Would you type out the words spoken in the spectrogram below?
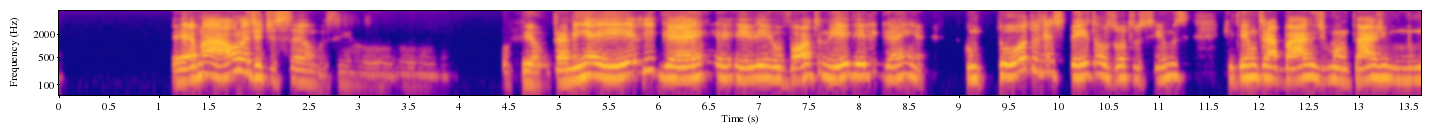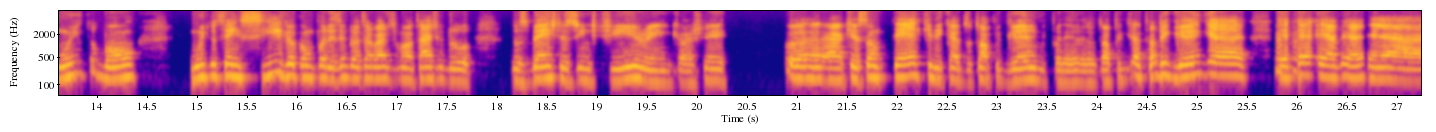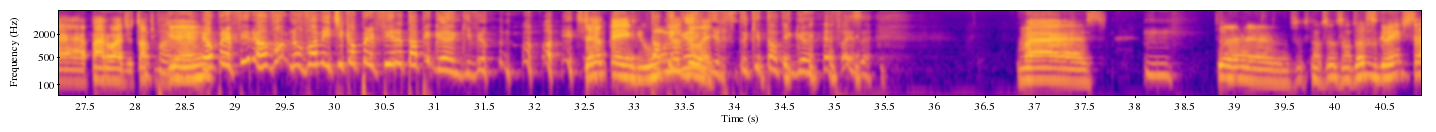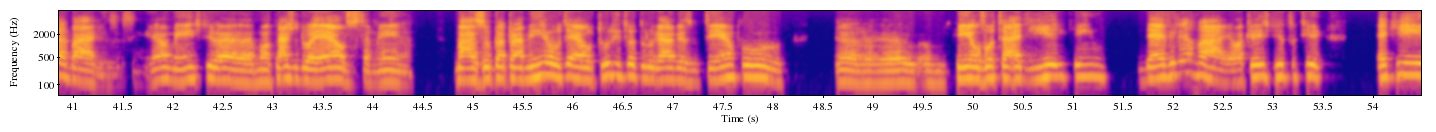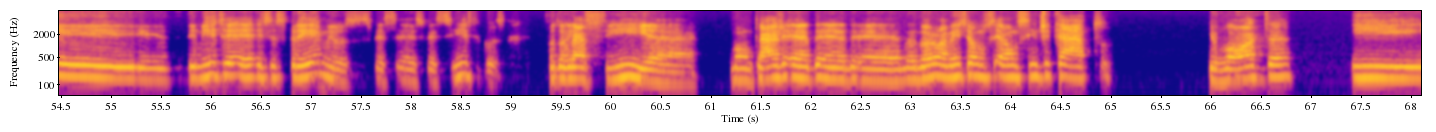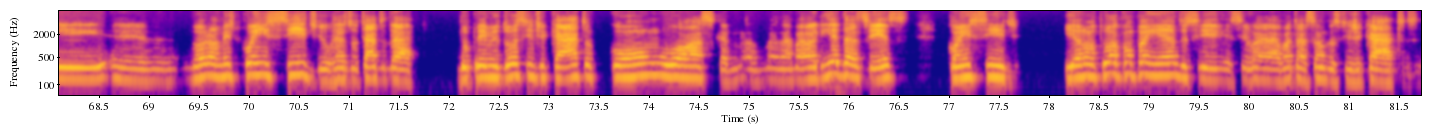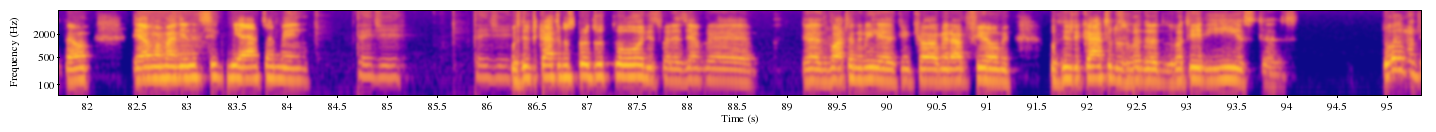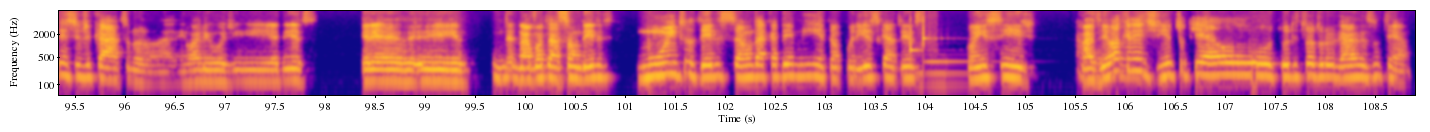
É uma aula de edição, assim, o, o, o filme. Para mim é ele ganha, ele, eu voto nele, ele ganha com todo respeito aos outros filmes que têm um trabalho de montagem muito bom, muito sensível, como, por exemplo, o trabalho de montagem do, dos benches de Shearing, que eu achei uh, a questão técnica do Top Gun, por exemplo, Top, Top Gun é, é, é, é, a paródia, Top Gun. Eu prefiro, eu vou, não vou mentir que eu prefiro Top Gun, viu? Também, um Top e Gang dois. do que Top Gun, pois é. Mas hum. São, são, todos grandes trabalhos, assim. realmente a montagem do Elvis também, né? Mas para mim é o tudo em todo lugar ao mesmo tempo, uh, quem eu votaria e quem deve levar. Eu acredito que é que Dimitri, esses prêmios específicos, fotografia, montagem, é, é, é, normalmente é um, é um sindicato que vota e é, normalmente coincide o resultado da, do prêmio do sindicato com o Oscar. Na maioria das vezes coincide. E eu não estou acompanhando se, se a votação dos sindicatos. Então, é uma maneira de se guiar também. Entendi. Entendi. O sindicato dos produtores, por exemplo, é, é, vota no que é o melhor filme. O sindicato dos, dos roteiristas. Todo mundo tem sindicato no, em Hollywood. E eles, ele, na votação deles, muitos deles são da academia, então por isso que às vezes coincide. Mas eu acredito que é o tudo em todo lugar ao mesmo tempo.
